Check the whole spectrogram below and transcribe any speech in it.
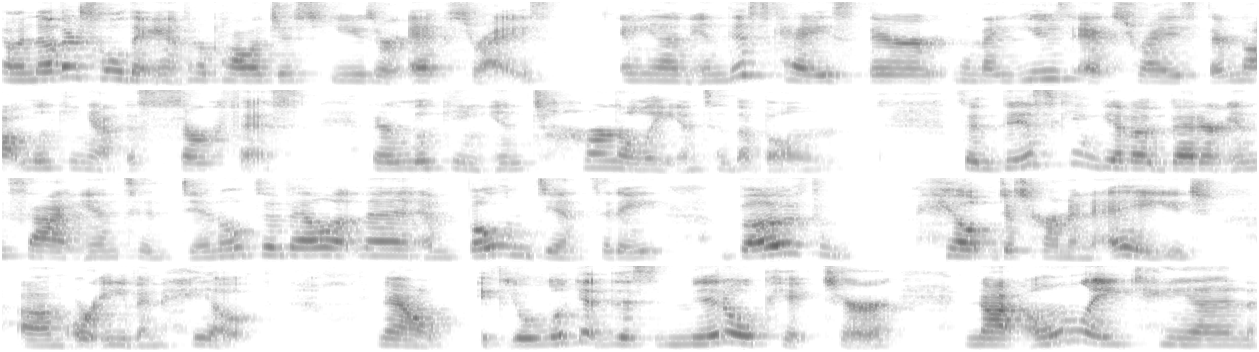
Now, another tool that anthropologists use are x-rays. And in this case, they're when they use x-rays, they're not looking at the surface. They're looking internally into the bone. So this can give a better insight into dental development and bone density. Both help determine age um, or even health. Now, if you look at this middle picture, not only can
